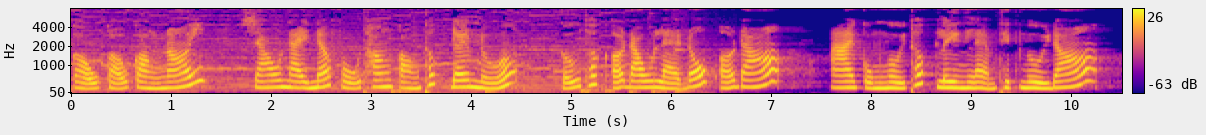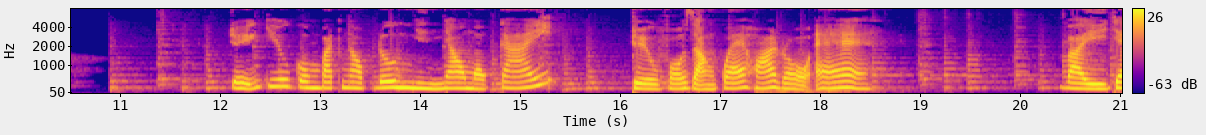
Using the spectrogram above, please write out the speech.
Cậu cậu còn nói, sau này nếu phụ thân còn thức đêm nữa, cứ thức ở đâu là đốt ở đó. Ai cùng người thức liền làm thịt người đó. Chuyển chiêu cùng Bạch Ngọc Đường nhìn nhau một cái. Triệu phổ giận quá hóa rồ à. Vậy cha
